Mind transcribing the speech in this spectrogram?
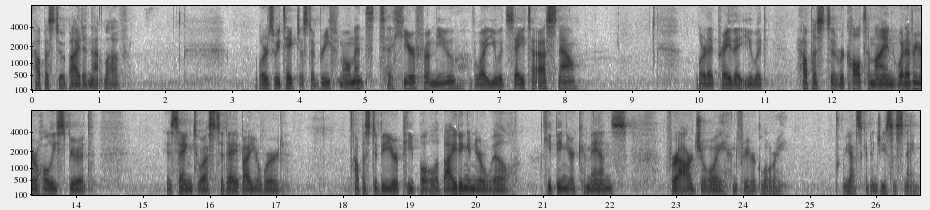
Help us to abide in that love. Lord, as we take just a brief moment to hear from you of what you would say to us now, Lord, I pray that you would help us to recall to mind whatever your Holy Spirit is saying to us today by your word. Help us to be your people, abiding in your will keeping your commands for our joy and for your glory. We ask it in Jesus' name.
